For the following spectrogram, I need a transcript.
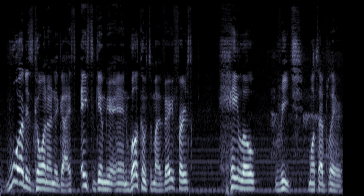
What is going on there guys? Ace Game here and welcome to my very first Halo Reach multiplayer.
